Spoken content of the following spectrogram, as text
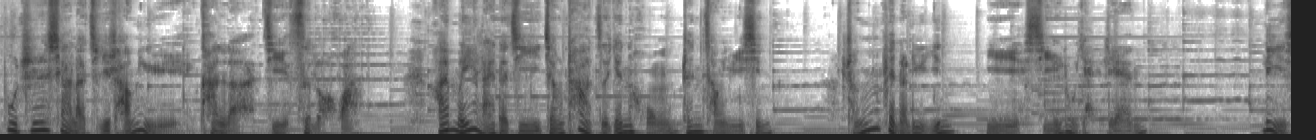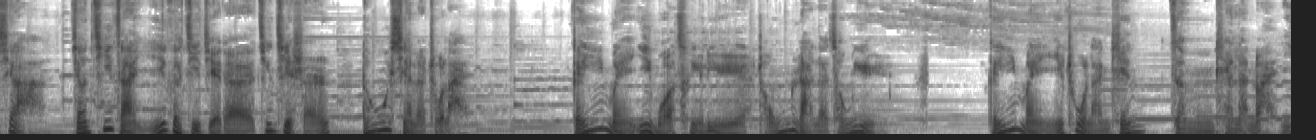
不知下了几场雨，看了几次落花，还没来得及将姹紫嫣红珍藏于心，成片的绿荫已袭入眼帘。立夏将积攒一个季节的精气神儿。都现了出来，给每一抹翠绿重染了葱郁，给每一处蓝天增添了暖意。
